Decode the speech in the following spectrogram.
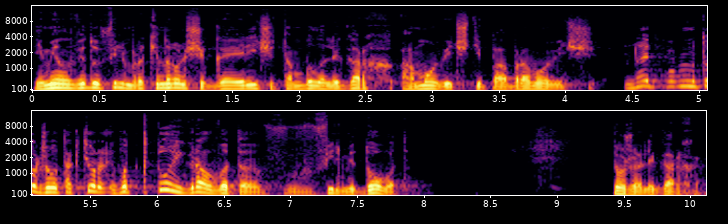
Имел в виду фильм «Рок-н-ролльщик» Гая Ричи, там был олигарх Амович, типа Абрамович. Ну, это, по-моему, тот же вот актер. Вот кто играл в это в, в фильме «Довод»? Тоже олигарха.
